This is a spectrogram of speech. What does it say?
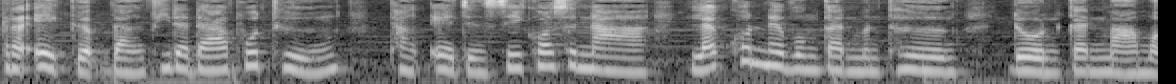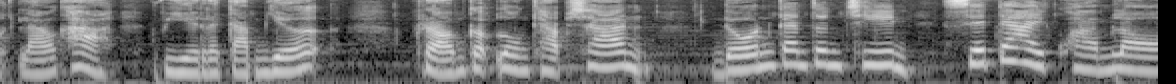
พระเอกเกือบดังที่ดาดาพูดถึงทั้งเอเจนซี่โฆษณา และคนในวงการบันเทิง โดนกันมาหมดแล้วค่ะ วีรกรรมเยอะ พร้อมกับลงแคปชั่น โดนกันจนชิน เสียดายความหลอ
